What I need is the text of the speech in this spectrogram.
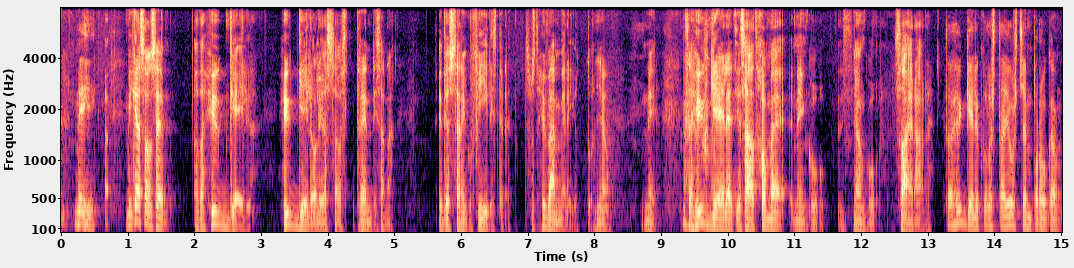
niin, mikä se on se, ota hyggeily. Hyggeily oli jossain trendisana. Että jos sä niinku fiilistelet, semmoista hyvän mielen juttua. Joo. Niin sä hyggeilet ja saat home niinku jonkun sairauden. tuo hyggeily kuulostaa just sen porukan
